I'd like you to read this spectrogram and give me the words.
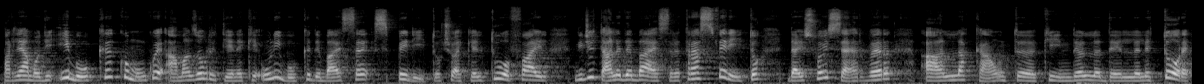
Parliamo di ebook, comunque Amazon ritiene che un ebook debba essere spedito, cioè che il tuo file digitale debba essere trasferito dai suoi server all'account Kindle del lettore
